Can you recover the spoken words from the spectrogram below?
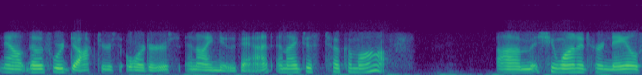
Now, those were doctor's orders, and I knew that, and I just took them off. Um, she wanted her nails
